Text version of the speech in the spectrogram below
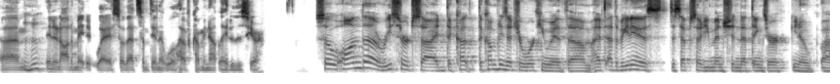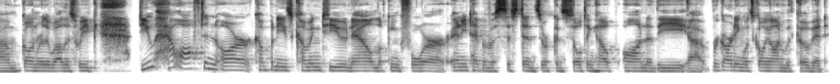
um, mm-hmm. in an automated way. So that's something that we'll have coming out later this year. So on the research side, the co- the companies that you're working with, um, at, at, the beginning of this this episode, you mentioned that things are you know um, going really well this week. Do you how often are companies coming to you now looking for any type of assistance or consulting help on the uh, regarding what's going on with COVID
